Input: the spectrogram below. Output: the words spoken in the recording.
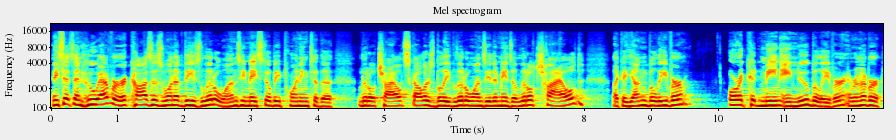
And he says, And whoever causes one of these little ones, he may still be pointing to the little child. Scholars believe little ones either means a little child, like a young believer, or it could mean a new believer. And remember,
